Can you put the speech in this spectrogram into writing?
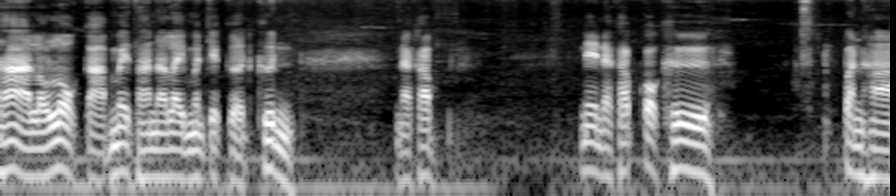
ถ้าเราลอกกาบไม่ทันอะไรมันจะเกิดขึ้นนะครับนี่นะครับก็คือปัญหา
